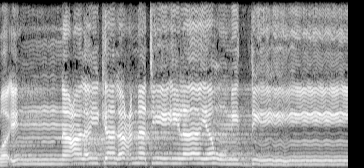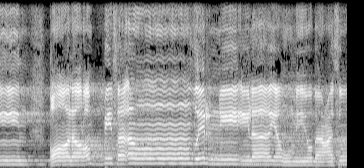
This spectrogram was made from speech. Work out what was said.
وإن عليك لعنتي إلى يوم الدين قال رب فأنظرني إلى يوم يبعثون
